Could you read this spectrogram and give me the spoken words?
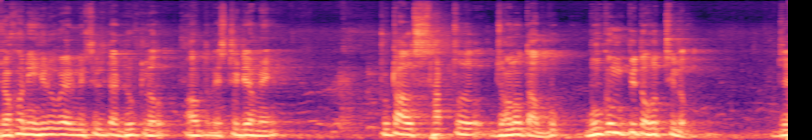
যখনই হিরু ভাইয়ের মিছিলটা ঢুকলো আউটার স্টেডিয়ামে, টোটাল ছাত্র জনতা ভূকম্পিত হচ্ছিল। যে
